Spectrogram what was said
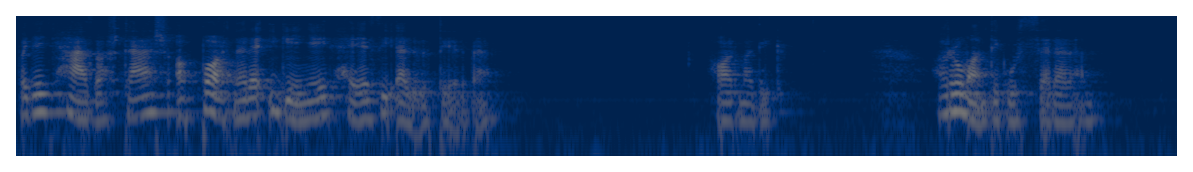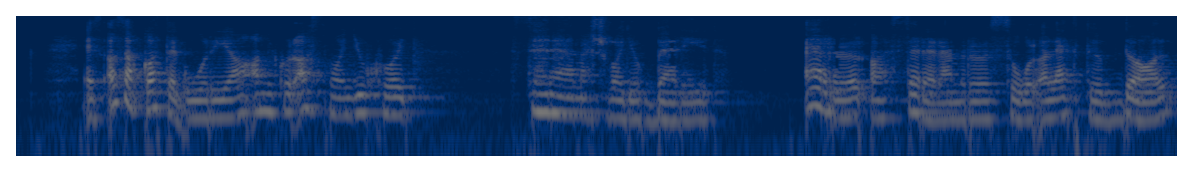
vagy egy házastárs a partnere igényeit helyezi előtérbe. Harmadik. A romantikus szerelem. Ez az a kategória, amikor azt mondjuk, hogy szerelmes vagyok beléd. Erről a szerelemről szól a legtöbb dal,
